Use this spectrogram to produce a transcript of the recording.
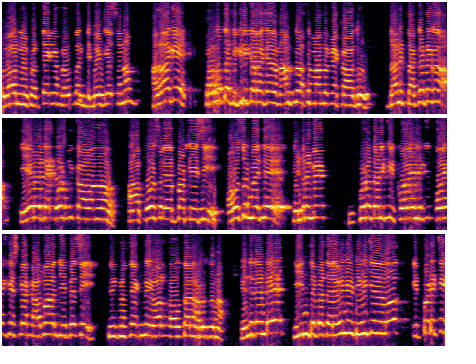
ఇవాళ మేము ప్రత్యేక ప్రభుత్వాన్ని డిమాండ్ చేస్తున్నాం. అలాగే ప్రభుత్వ డిగ్రీ కళాశాల నామకాస్తం మాత్రమే కాదు దానికి తగ్గట్టుగా ఏవైతే కోర్సులు కావాలో ఆ కోర్సులు ఏర్పాటు చేసి అవసరమైతే ఇంటర్మీడియట్ కూడా దానికి కోఎడ్యుకేషన్గా కలపాలని చెప్పేసి నేను ప్రత్యేకంగా ఇవాళ ప్రభుత్వాన్ని అడుగుతున్నా. ఎందుకంటే ఇంత పెద్ద రెవెన్యూ డివిజన్లో ఇప్పటికీ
